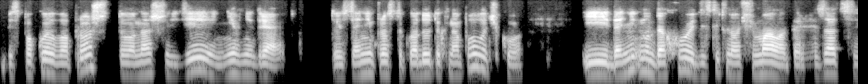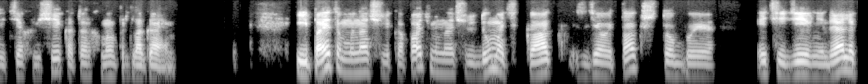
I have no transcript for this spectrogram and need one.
беспокоил вопрос, что наши идеи не внедряют. То есть они просто кладут их на полочку, и до них, ну, доходит действительно очень мало до реализации тех вещей, которых мы предлагаем. И поэтому мы начали копать, мы начали думать, как сделать так, чтобы эти идеи внедряли,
